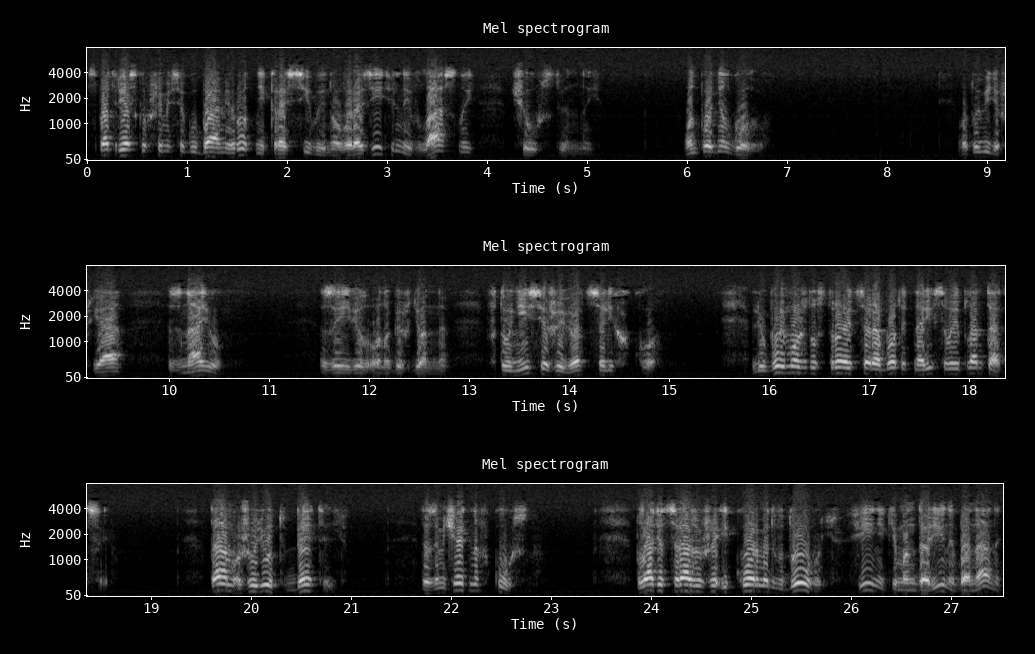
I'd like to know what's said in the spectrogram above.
с потрескавшимися губами, рот некрасивый, но выразительный, властный, чувственный. Он поднял голову. «Вот увидишь, я знаю», — заявил он убежденно, — «в Тунисе живется легко. Любой может устроиться работать на рисовые плантации. Там жуют бетель. Это замечательно вкусно. Платят сразу же и кормят вдоволь. Финики, мандарины, бананы.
